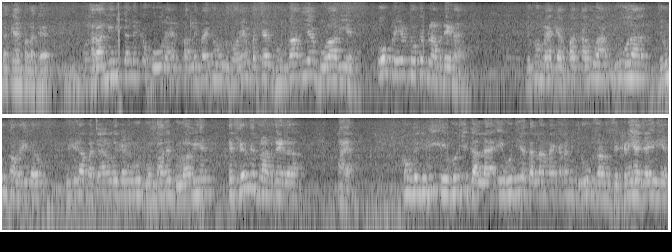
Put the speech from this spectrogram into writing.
ਦਾ ਕੈਂਪ ਲੱਗਾ ਹੈਰਾਨੀ ਦੀ ਗੱਲ ਇੱਕ ਹੋਰ ਹੈ, ਪਰਲੇ ਬਾਈ ਤੁਹਾਨੂੰ ਦਿਖਾ ਰਿਹਾ ਬੱਚਾ ਗੂੰਗਾ ਵੀ ਹੈ, ਬੋਲਾ ਵੀ ਹੈ। ਉਹ ਪ੍ਰੇਰਿਤ ਹੋ ਕੇ ਬਲੱਡ ਦੇਣਾ ਹੈ ਦੇਖੋ, ਮੈਂ ਕਿਰਪਾ ਕਰੂੰਗਾ, ਵੀ ਉਹਦਾ ਜ਼ਰੂਰ ਕਵਰੇਜ ਕਰੋ, ਵੀ ਜਿਹੜਾ ਬੱਚਾ ਹੈ, ਉਹਦੇ ਕਹਿਣ ਨੂੰ ਗੁੰਗਾ ਤੇ ਬੋਲਾ ਵੀ ਹੈ ਤੇ ਫਿਰ ਵੀ ਬਲੱਡ ਦੇਣ ਦਾ ਆਇਆ। ਕਿਉਂਕਿ ਜਿਹੜੀ ਇਹੋ ਜੀ ਗੱਲ ਹੈ, ਇਹੋ ਜੀਆਂ ਗੱਲਾਂ ਮੈਂ ਕਹਿੰਦਾ ਵੀ ਜ਼ਰੂਰ ਸਾਨੂੰ ਸਿੱਖਣੀਆਂ ਚਾਹੀਦੀਆਂ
